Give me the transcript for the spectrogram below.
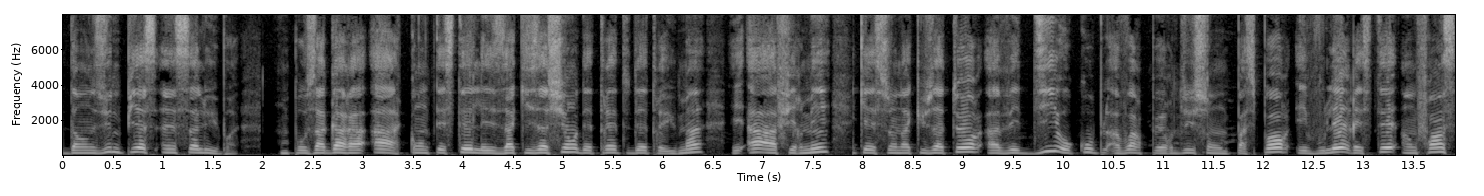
dans une pièce insalubre. Mpozagara a contesté les accusations de traite d'êtres humains et a affirmé que son accusateur avait dit au couple avoir perdu son passeport et voulait rester en France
